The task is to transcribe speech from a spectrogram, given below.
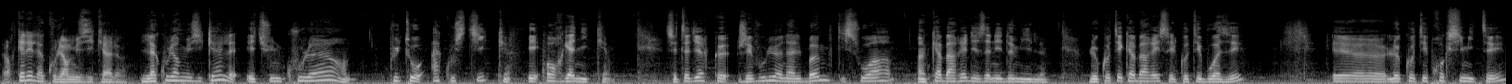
Alors quelle est la couleur musicale? La couleur musicale est une couleur plutôt acoustique et organique. C'est-à-dire que j'ai voulu un album qui soit un cabaret des années 2000. Le côté cabaret, c'est le côté boisé, et euh, le côté proximité,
